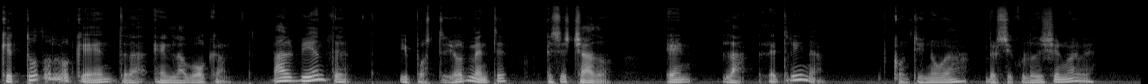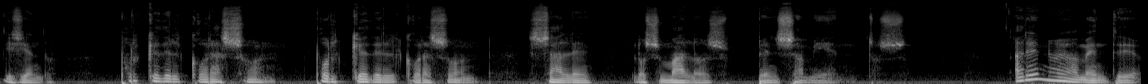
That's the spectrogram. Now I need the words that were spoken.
que todo lo que entra en la boca va al vientre y posteriormente es echado en la letrina. Continúa versículo 19 diciendo, porque del corazón, porque del corazón salen los malos pensamientos. Haré nuevamente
